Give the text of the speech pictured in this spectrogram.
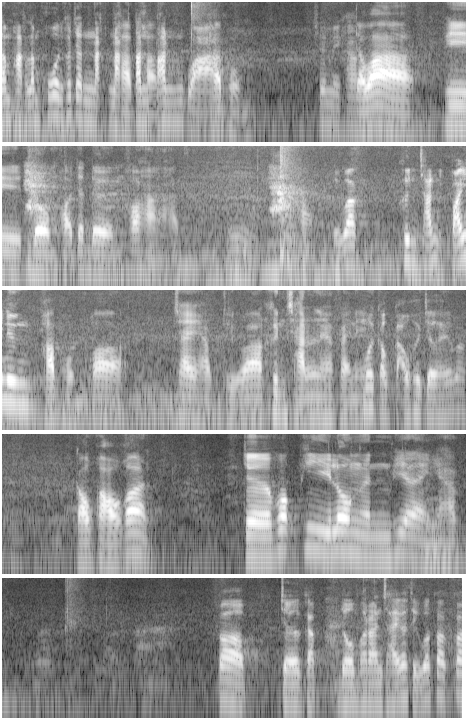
ลำหักลำโค่นเขาจะหนักหนักครับตันครับ ตันกว่าครับผม ใช่ไหมครับแต่ว่าพี่โดมเขาจะเดินเข้าหาครับอืมครับ หรือว่าขึ้นชั้นอีกไฟต์หนึ่งครับผมก็ใช่ครับถือว่าขึ้นชั้นเลยครับไฟล์นี้มวยเก่าๆเคยเจอใครบ้างเก่าๆก็ เจอพวกพี่โล่เงินพี่อะไรอย่างเงี้ยครับ ก็เจอกับโดมพรันชัยก็ถือว่าก็ก็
